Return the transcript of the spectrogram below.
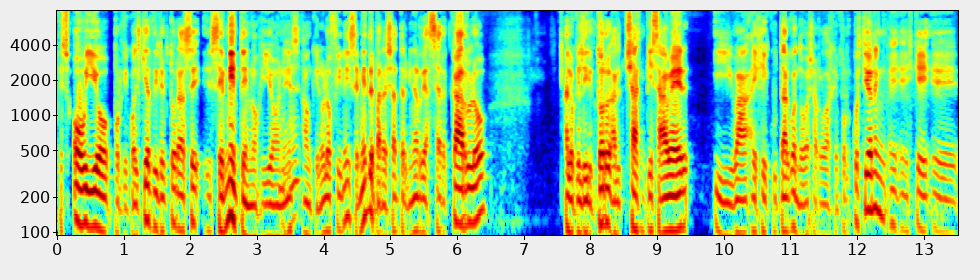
es obvio, porque cualquier director hace, eh, se mete en los guiones, aunque no lo firme, y se mete para ya terminar de acercarlo a lo que el director ya empieza a ver y va a ejecutar cuando vaya a rodaje. Por cuestión eh, es que eh,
